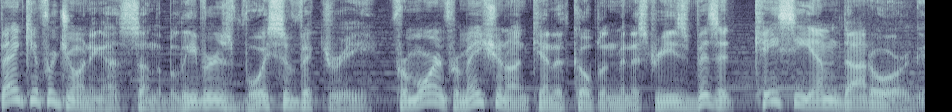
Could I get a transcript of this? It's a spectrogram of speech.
Thank you for joining us on the Believer's Voice of Victory. For more information on Kenneth Copeland Ministries, visit kcm.org.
